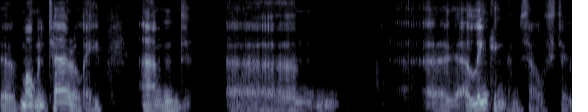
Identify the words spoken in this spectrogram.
the momentarily and um, uh, linking themselves to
